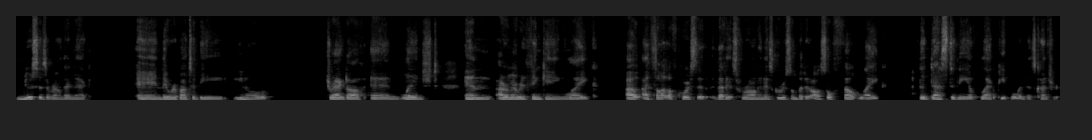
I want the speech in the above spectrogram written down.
nooses around their neck and they were about to be, you know, dragged off and lynched. And I remember thinking like, I, I thought, of course, that, that it's wrong and it's gruesome, but it also felt like the destiny of black people in this country.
